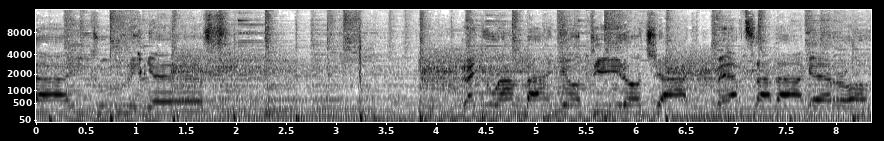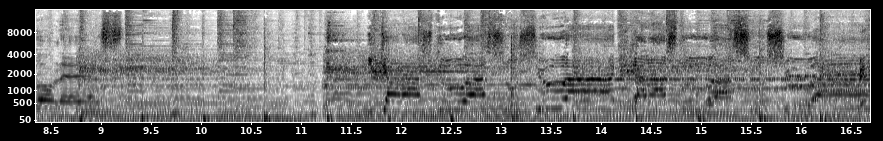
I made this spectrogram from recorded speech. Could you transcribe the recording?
Abestita ikurrinez Lainuan baino tirotxak Bertza da gerro dolez Ikalastua susuak Ikalastua susuak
